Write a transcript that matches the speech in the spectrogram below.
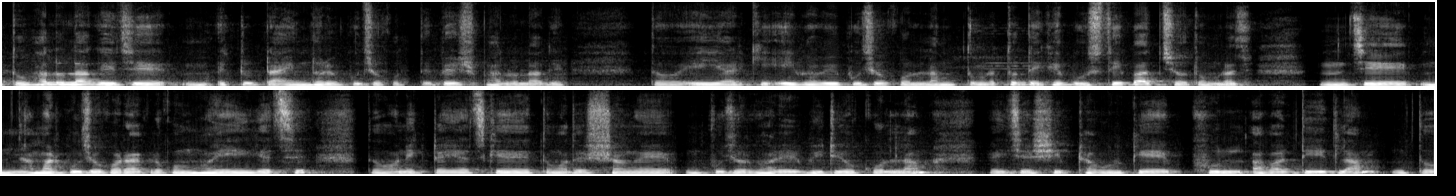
এত ভালো লাগে যে একটু টাইম ধরে পুজো করতে বেশ ভালো লাগে। তো এই আর কি, এইভাবেই পুজো করলাম। তোমরা তো দেখে বুঝতেই পারছ তোমরা যে আমার পুজো করা একরকম হয়েই গেছে। তো অনেকটাই আজকে তোমাদের সঙ্গে পুজোর ঘরের ভিডিও করলাম। এই যে শিব ঠাকুরকে ফুল আবার দিয়ে দিলাম। তো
